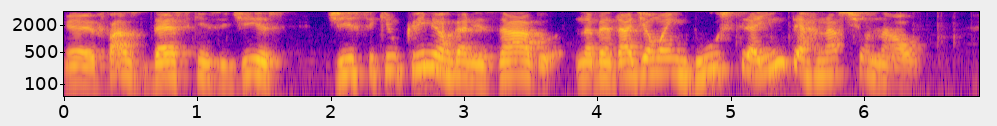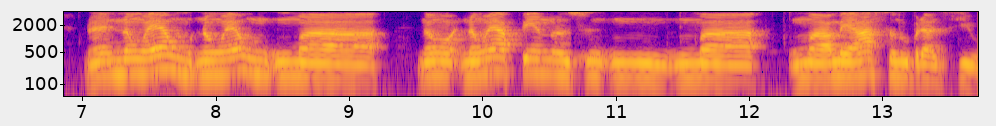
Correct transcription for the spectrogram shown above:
é, faz 10, 15 dias, disse que o crime organizado, na verdade, é uma indústria internacional. Né? Não é, um, não é um, uma. Não, não é apenas um, uma, uma ameaça no Brasil,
